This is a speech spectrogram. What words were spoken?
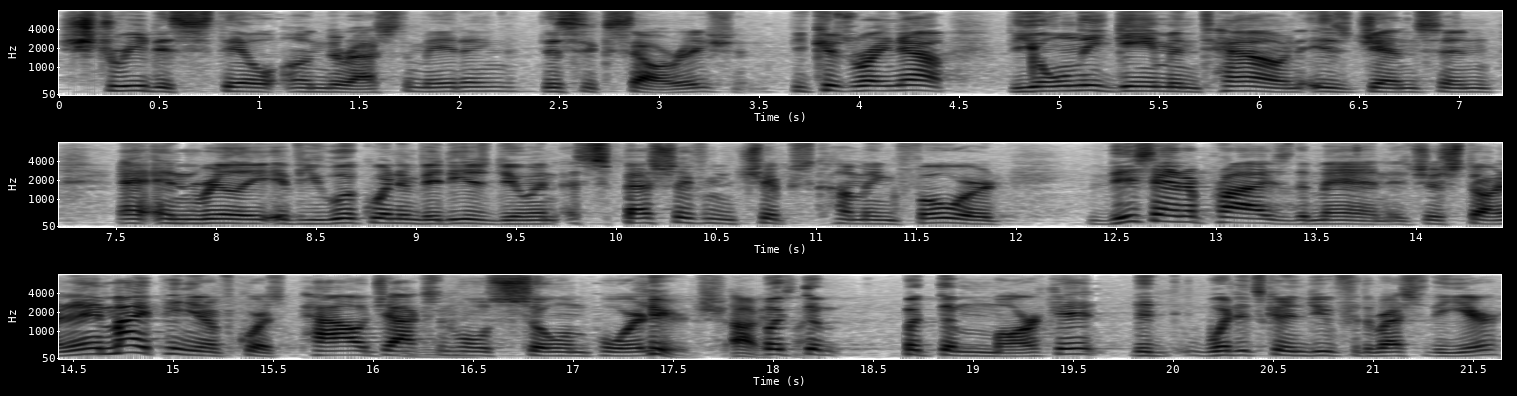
Street is still underestimating this acceleration. Because right now, the only game in town is Jensen. And really, if you look what NVIDIA is doing, especially from chips coming forward, this enterprise demand is just starting. And in my opinion, of course, Powell Jackson mm. Hole is so important. Huge, obviously. But the but the market, the, what it's going to do for the rest of the year,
